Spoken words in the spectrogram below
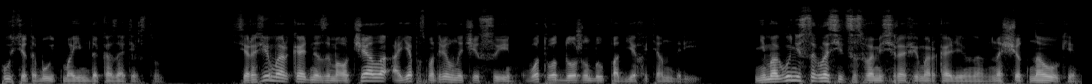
пусть это будет моим доказательством. Серафима Аркадьевна замолчала, а я посмотрел на часы. Вот-вот должен был подъехать Андрей. Не могу не согласиться с вами, Серафима Аркадьевна, насчет науки.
